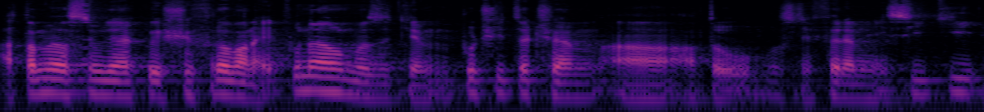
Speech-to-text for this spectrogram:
A tam je vlastně nějaký šifrovaný tunel mezi tím počítačem a, a tou vlastně firmní sítí,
